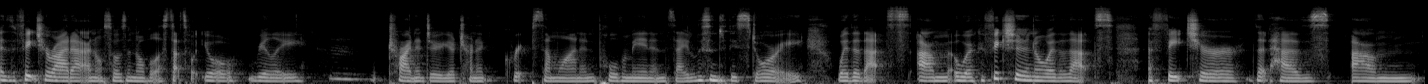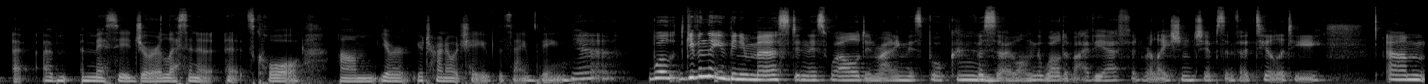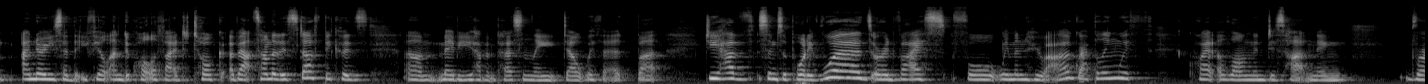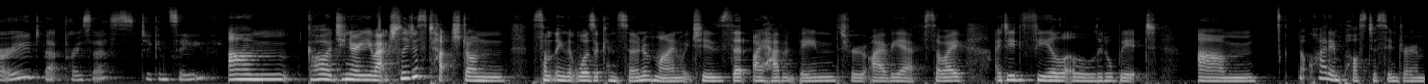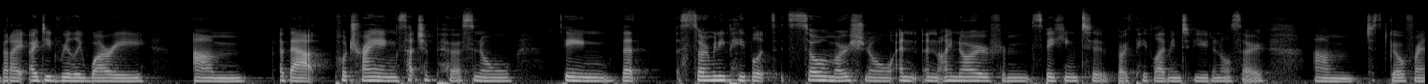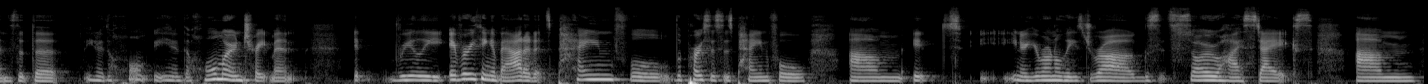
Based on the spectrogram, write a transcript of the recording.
as a feature writer and also as a novelist, that's what you're really trying to do. You're trying to grip someone and pull them in and say, listen to this story, whether that's um, a work of fiction or whether that's a feature that has um, a, a, message or a lesson at, at its core. Um, you're, you're trying to achieve the same thing. Yeah. Well, given that you've been immersed in this world in writing this book for so long, the world of IVF and relationships and fertility, um, I know you said that you feel underqualified to talk about some of this stuff because um, maybe you haven't personally dealt with it, but do you have some supportive words or advice for women who are grappling with quite a long and disheartening road, that process to conceive? Um, God, you know, you actually just touched on something that was a concern of mine, which is that I haven't been through IVF. So I, I did feel a little bit, um, not quite imposter syndrome, but I, I did really worry um, about portraying such a personal thing that so many people it's, it's so emotional. And and I know from speaking to both people I've interviewed and also um, just girlfriends that the you know the you know the hormone treatment it really everything about it it's painful. The process is painful. Um, it you know you're on all these drugs. It's so high stakes. Um,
